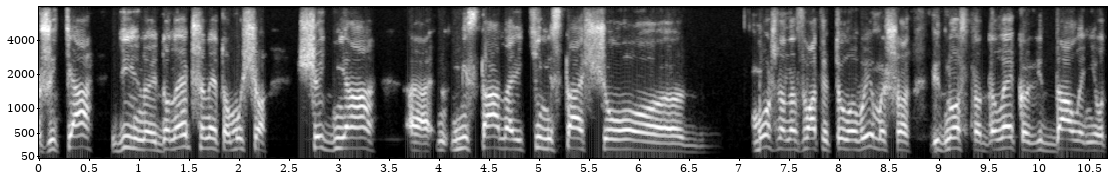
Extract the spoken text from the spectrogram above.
життя вільної Донеччини, тому що щодня е, міста, навіть ті міста, що е, можна назвати тиловими, що відносно далеко віддалені от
